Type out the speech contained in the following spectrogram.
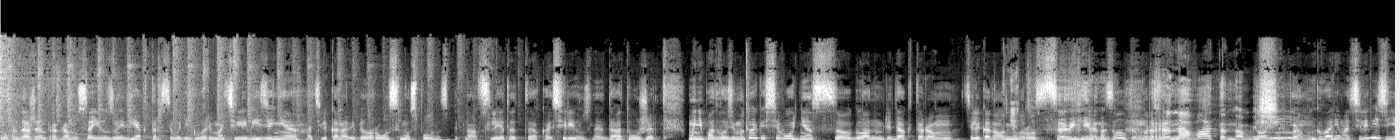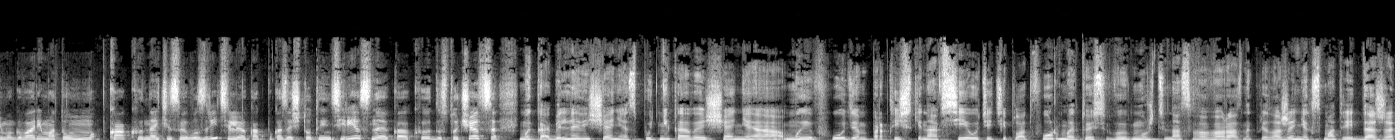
Мы продолжаем программу «Союзный вектор». Сегодня говорим о телевидении, о телеканале «Белрос». Ему исполнилось 15 лет. Это такая серьезная дата уже. Мы не подводим итоги сегодня с главным редактором телеканала. «Белрос» Еленой Золотовой. Мы Рановато нам да, еще. Не, не, мы говорим о телевидении, мы говорим о том, как найти своего зрителя, как показать что-то интересное, как достучаться. Мы кабельное вещание, спутниковое вещание. Мы входим практически на все OTT-платформы. То есть вы можете нас в разных приложениях смотреть. Даже,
